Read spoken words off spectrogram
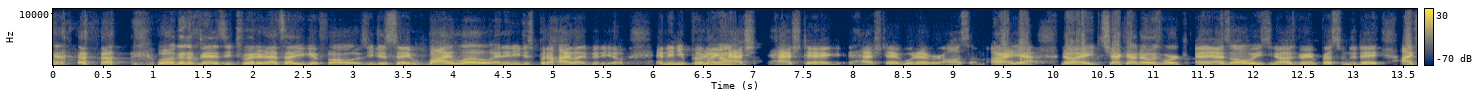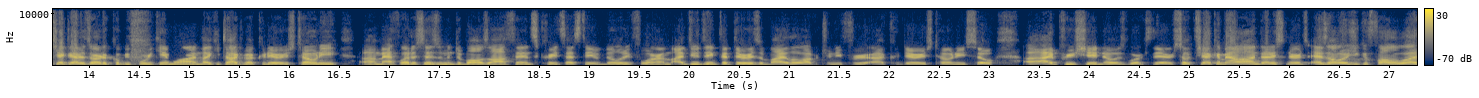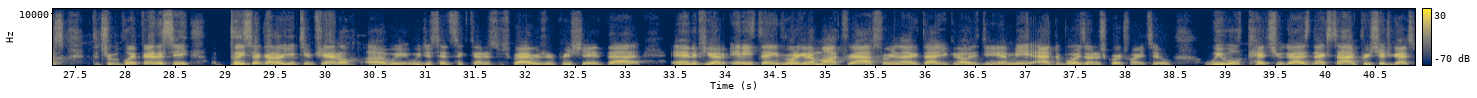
welcome to fantasy Twitter. That's how you get follows. You just say buy low, and then you just put a highlight video, and then you put like hash, hashtag hashtag whatever. Awesome. All right, yeah. No, hey, check out Noah's work. As always, you know I was very impressed with him today. I checked out his article before he came on. Like he talked about Kadarius Toney, um, athleticism and Daboll's offense creates that stability for him. I do think that there is a buy low opportunity for uh, Kadarius Toney. So uh, I appreciate Noah's work there. So check him out on Dynasty Nerds. As always, you can follow us the Triple Play Fantasy. Please check out our YouTube channel. Uh, we, we just hit 600 subscribers. We appreciate that. And if you have anything, if you want to get a mock drafts or anything like that, you can always DM me at the boys underscore 22. We will catch you guys next time. Appreciate you guys.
